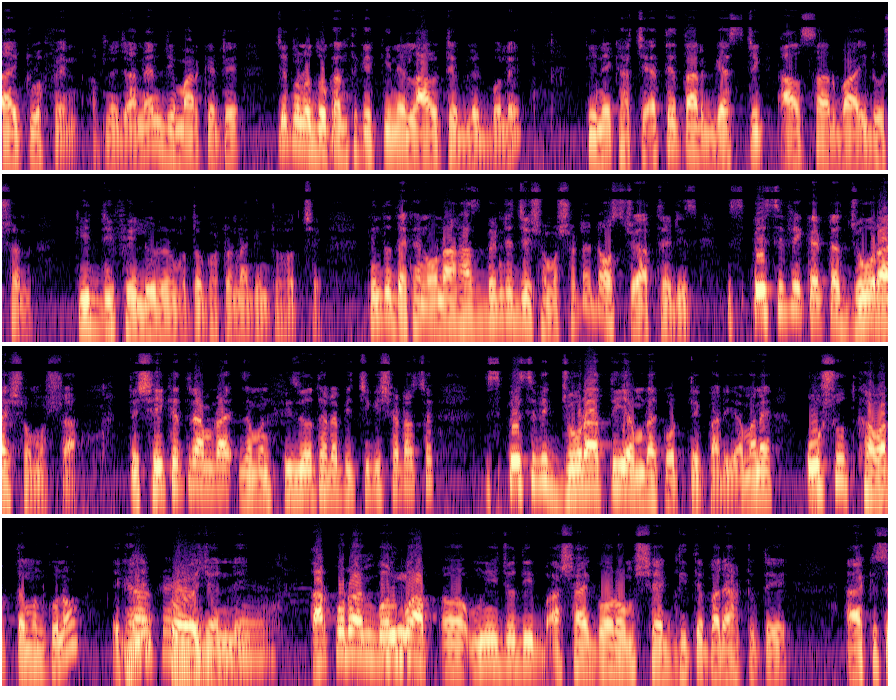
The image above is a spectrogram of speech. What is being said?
ডাইক্লোফেন আপনি জানেন যে মার্কেটে যে কোনো দোকান থেকে কিনে লাল ট্যাবলেট বলে কিনে খাচ্ছে। এতে তার গ্যাস্ট্রিক আলসার বা ইরোশন কিডনি ফেলিউরের মতো ঘটনা কিন্তু হচ্ছে। কিন্তু দেখেন ওনার হাজবেন্ডের যে সমস্যাটা এটা অস্ট্রিয়াথ্রাইটিস স্পেসিফিক একটা জোড়ায় সমস্যা। তো সেই ক্ষেত্রে আমরা যেমন ফিজিওথেরাপি চিকিৎসাটা হচ্ছে স্পেসিফিক জোড়াতেই আমরা করতে পারি। মানে ওষুধ খাওয়ার তেমন কোনো এখানে প্রয়োজন নেই। তারপরে আমি বলব উনি যদি বাসায় গরম শেক দিতে পারে হাঁটুতে কিছু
